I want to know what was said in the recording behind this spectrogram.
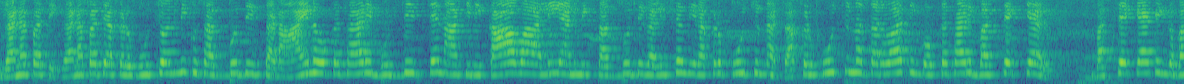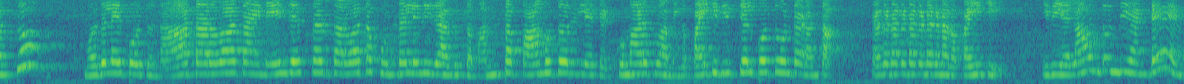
గణపతి గణపతి అక్కడ కూర్చొని మీకు సద్బుద్ధి ఇస్తాడు. ఆయన ఒకసారి బుద్ధి ఇస్తే నాకు ఇది కావాలి అని మీకు సద్బుద్ధి కలిస్తే మీరు అక్కడ కూర్చున్నట్టు. అక్కడ కూర్చున్న తర్వాత ఇంకొకసారి బస్సు ఎక్కారు. బస్సు ఎక్కాక ఇంక బస్సు మొదలైపోతుంది. ఆ తర్వాత ఆయన ఏం చేస్తాడు? తర్వాత కుండలిని జాగుతాం. అంత పాముతో రిలేటెడ్ కుమారస్వామి ఇంకా పైకి తీసుకెళ్ళిపోతూ ఉంటాడు అంతా. టగడగడగడగడగ పైకి. ఇది ఎలా ఉంటుంది అంటే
